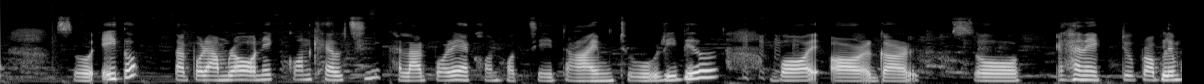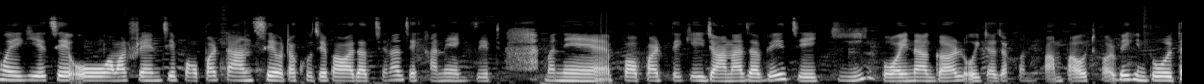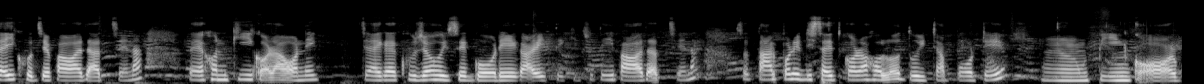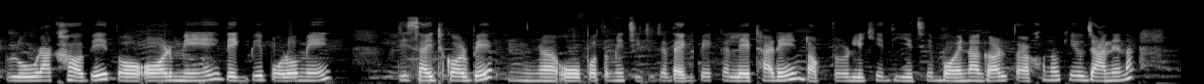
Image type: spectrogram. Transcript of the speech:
সো এই তো। তারপরে আমরা অনেকক্ষণ খেলছি, খেলার পরে এখন হচ্ছে time to reveal boy or girl so এখানে একটু প্রবলেম হয়ে গিয়েছে, ও আমার ফ্রেন্ড যে পপারটা আনছে ওটা খুঁজে পাওয়া যাচ্ছে না, যেখানে এক্সিট মানে পপার থেকেই জানা যাবে যে কি বয় না গার্ল ওইটা যখন পাম্প আউট করবে, কিন্তু ওটাই খুঁজে পাওয়া যাচ্ছে না। তো এখন কি করা, অনেক জায়গায় খোঁজা হয়েছে, গড়ে, গাড়িতে কিছুতেই পাওয়া যাচ্ছে না। সো তারপরে ডিসাইড করা হলো দুইটা পটে পিঙ্ক অর ব্লু রাখা হবে। তো অর মেয়ে দেখবে, বড় মেয়ে ডিসাইড করবে। ও প্রথমে চিঠিটা দেখবে, একটা লেটারে ডক্টর লিখে দিয়েছে, বয়না গার্ল তো এখনও কেউ জানে না।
